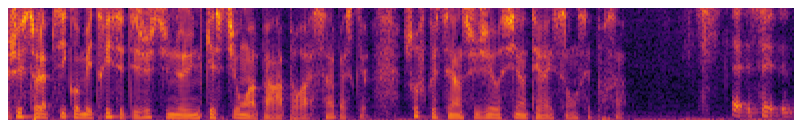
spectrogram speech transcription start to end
juste la psychométrie, c'était juste une, une question hein, par rapport à ça, parce que je trouve que c'est un sujet aussi intéressant, c'est pour ça. C'est,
